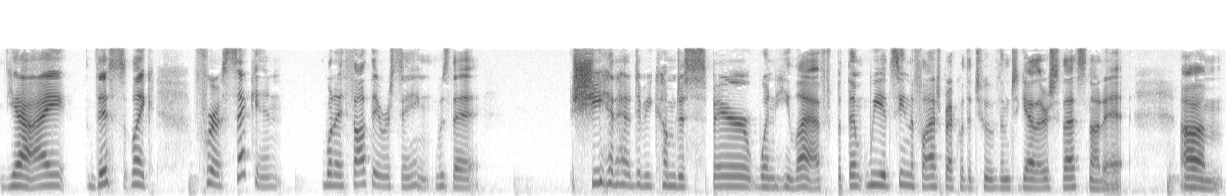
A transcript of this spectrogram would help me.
yeah i this like for a second what i thought they were saying was that she had had to become despair when he left but then we had seen the flashback with the two of them together so that's not it um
